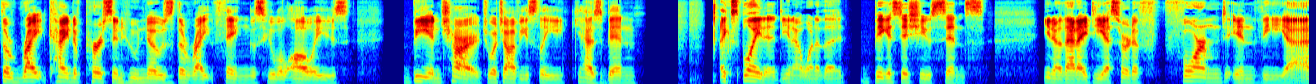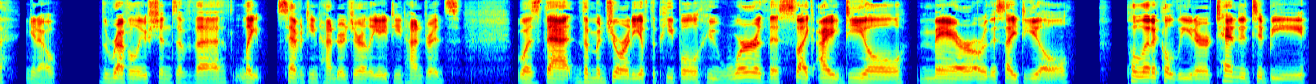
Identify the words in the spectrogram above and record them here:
the right kind of person who knows the right things who will always be in charge which obviously has been exploited you know one of the biggest issues since you know that idea sort of formed in the uh you know the revolutions of the late 1700s early 1800s was that the majority of the people who were this like ideal mayor or this ideal political leader tended to be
